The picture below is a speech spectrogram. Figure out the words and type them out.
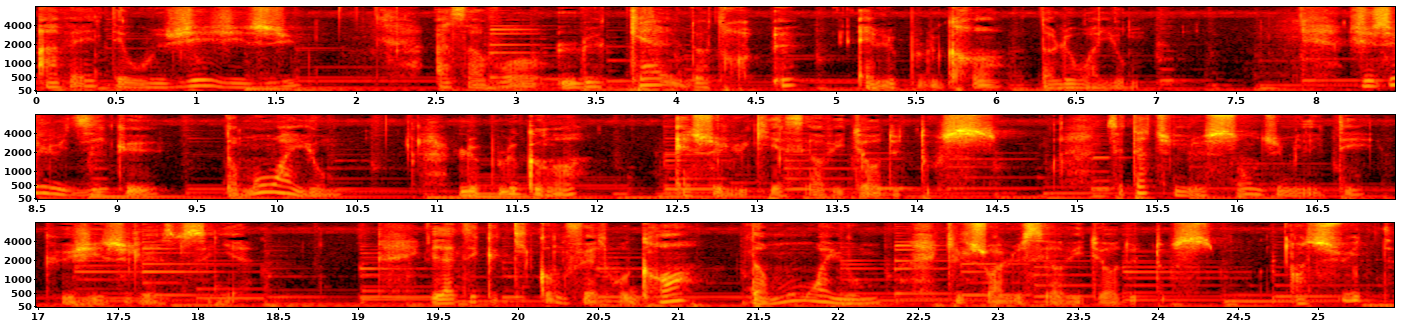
avait interrogé Jésus à savoir lequel d'entre eux est le plus grand dans le royaume. Jésus lui dit que dans mon royaume, le plus grand est celui qui est serviteur de tous. C'était une leçon d'humilité que Jésus les enseignait. Il a dit que quiconque veut être grand dans mon royaume, qu'il soit le serviteur de tous. Ensuite,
